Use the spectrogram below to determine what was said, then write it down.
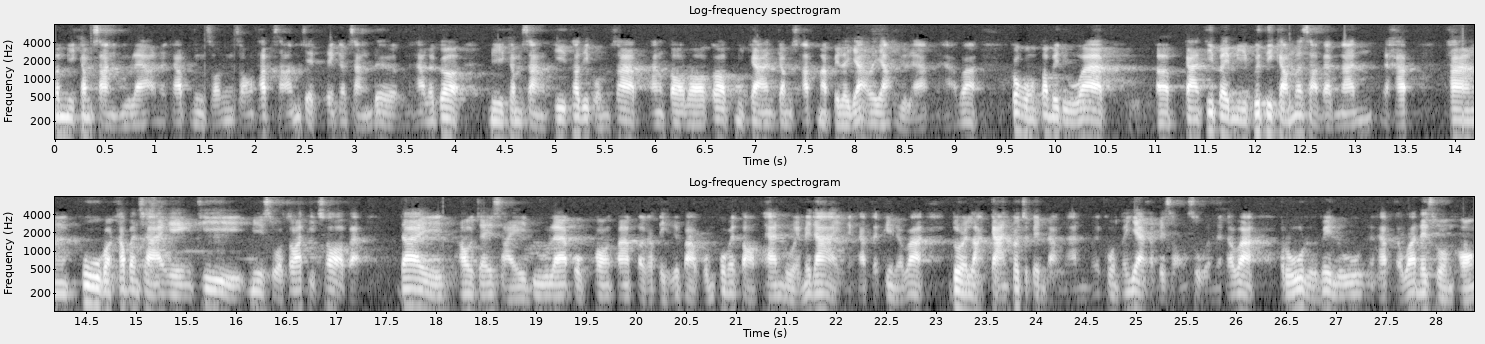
มันมีคำสั่งอยู่แล้วนะครับหนึ่งสองหนึ่งสองทับสามเจ็ดเป็นคำสั่งเดิมนะฮะแล้วก็มีคำสั่งที่เท่าที่ผมทราบทางตรก็มีการกำชับมาเป็นระยะระยะอยู่แล้วนะฮะว่าก็คงต้องไปดูว่าการที่ไปมีพฤติกรรมลักษณะแบบนั้นนะครับ ทางผู้บังคับบัญชาเองที่มีส่วนต้องรับผิดชอบอะได้เอาใจใส่ดูแลปกครองตามปกติหรือเปล่าผมคงไปตอบแทนหน่วยไม่ได้นะครับ แต่เพียงแต่ว่าโดยหลักการก็จะเป็นแบบนั้นคงต้องแยกกันเป็นสองส่วนนะครับว่ารู้หรือไม่รู้นะครับ แต่ว่าในส่วนของ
